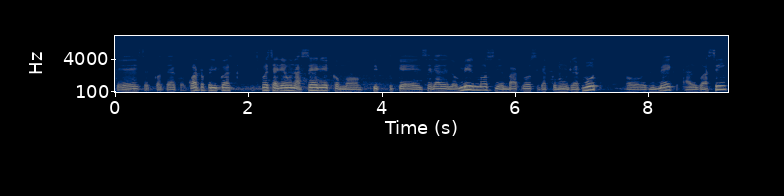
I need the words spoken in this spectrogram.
que se contaría con cuatro películas después sería una serie como tipo que sería de lo mismo sin embargo sería como un reboot o remake algo así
